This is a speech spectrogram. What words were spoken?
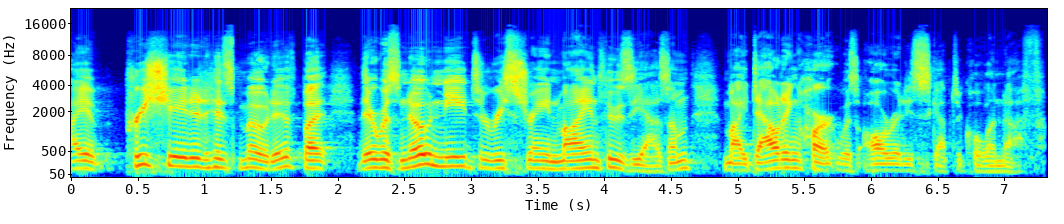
I appreciated his motive, but there was no need to restrain my enthusiasm. My doubting heart was already skeptical enough.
